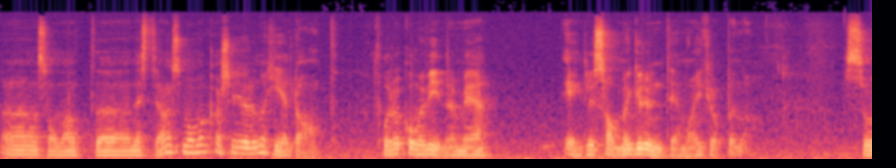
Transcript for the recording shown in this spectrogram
Eh, sånn at eh, neste gang så må man kanskje gjøre noe helt annet for å komme videre med egentlig samme grunntema i kroppen. Så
